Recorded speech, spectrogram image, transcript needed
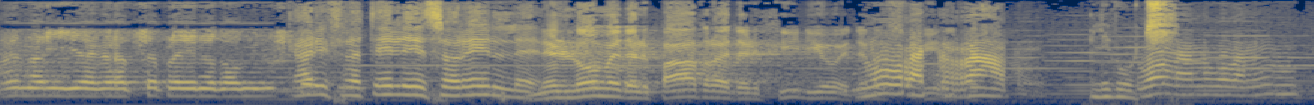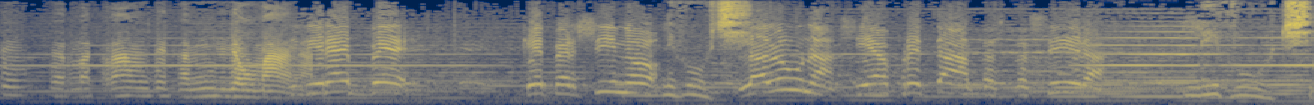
Ave Maria, grazia plena, Dominus Cari fratelli e sorelle, Nel nome del Padre e del Figlio e dello L'ora Spirito. grave Le voci. suona nuovamente per la grande famiglia Si umana. direbbe che persino Le voci. la luna si è affrettata stasera. Le voci.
